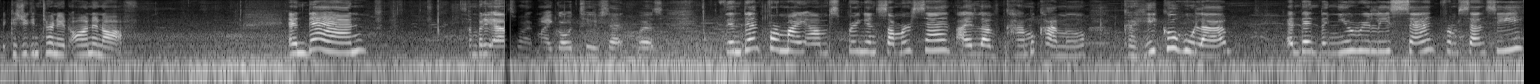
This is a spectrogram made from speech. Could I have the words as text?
because you can turn it on and off. And then, somebody asked my go-to scent was. And then for my um, spring and summer scent, I love Kamu Kamu, Kahiko Hula, and then the new release scent from Scentsy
